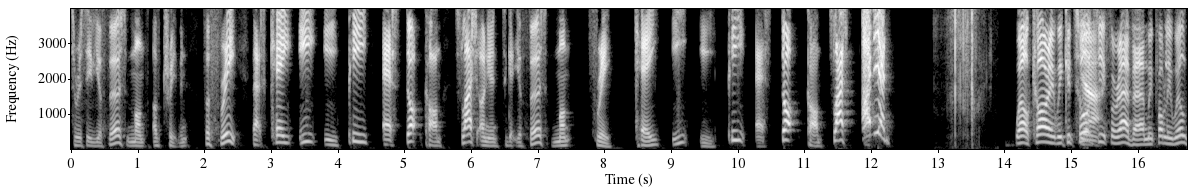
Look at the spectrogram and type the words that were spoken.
to receive your first month of treatment for free. That's E keeps.com slash onion to get your first month free. E K-E-E-P-S.com slash onion. Well, Corey, we could talk Yeah. to you forever, and we probably will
